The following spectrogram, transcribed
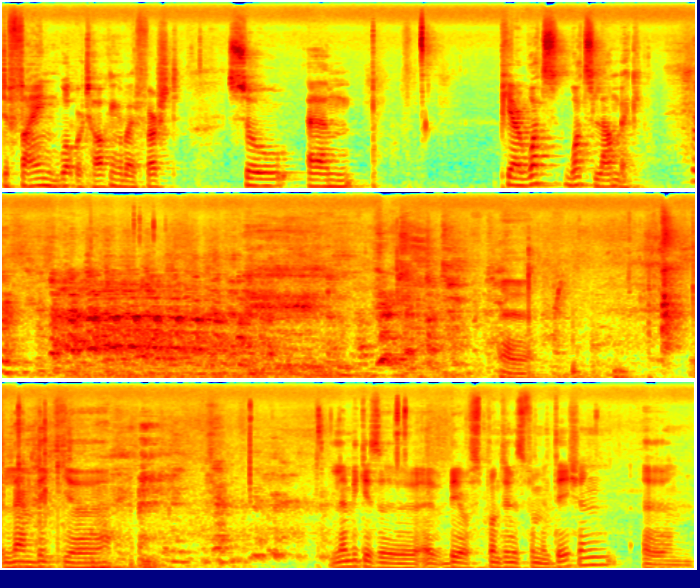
define what we're talking about first. So, um, Pierre, what's what's lambic? Lambic, uh, Lambic is a, a beer of spontaneous fermentation um,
